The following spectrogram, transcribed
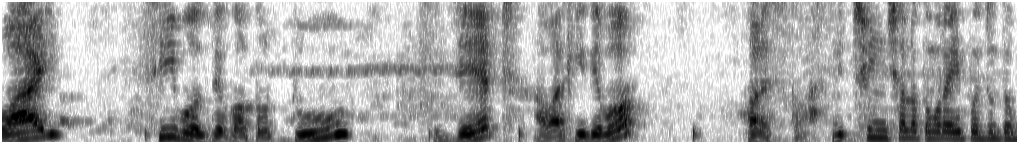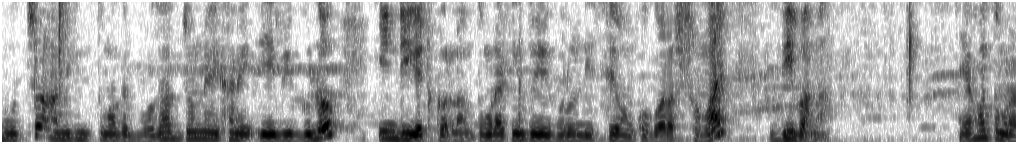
ওয়াই সি বলতে কত? টু জেড আবার কি দেব? হল স্কোয়ার। নিশ্চয়ই ইনশাল্লাহ তোমরা এই পর্যন্ত বুঝছ, আমি কিন্তু তোমাদের বোঝার জন্য এখানে এ বিগুলো ইন্ডিকেট করলাম। তোমরা কিন্তু এগুলো নিচে অঙ্ক করার সময় দিবা না। এখন তোমরা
